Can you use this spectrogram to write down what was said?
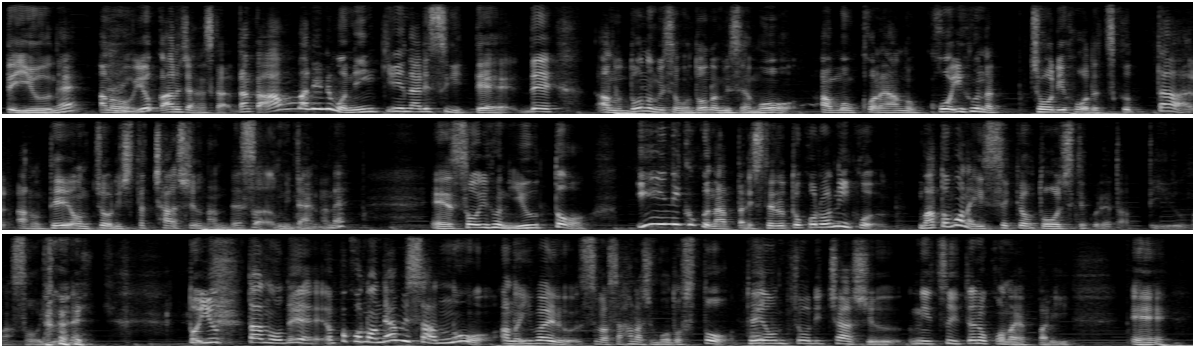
っていうねあの、はいよくあるじゃないですかなんかあんまりにも人気になりすぎてであのどの店もどの店もあもうこれあのこういうふうな調理法で作ったあの低温調理したチャーシューなんですみたいなねえーそういうふうに言うと言いにくくなったりしてるところにこうまともな一石を投じてくれたっていう、まあ、そういうね。と言ったのでやっぱこのニャミさんのあのいわゆるすみません話戻すと低温調理チャーシューについてのこのやっぱり、えー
